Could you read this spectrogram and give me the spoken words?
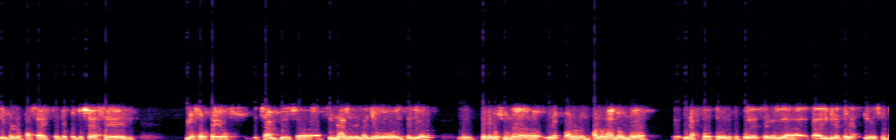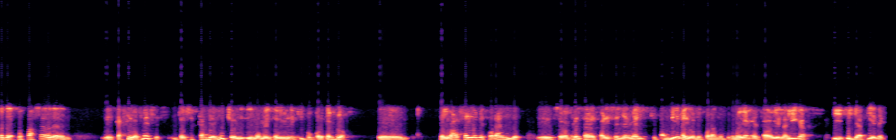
siempre nos pasa esto, ¿no? Cuando se hacen los sorteos de Champions a, finales del año anterior, eh, tenemos una, un panorama, una eh, una foto de lo que puede ser cada eliminatoria y resulta que después pasa eh, casi dos meses. Entonces cambia mucho el, momento de un equipo. Por ejemplo, eh, el Barça ha ido mejorando. se va a enfrentar al Paris Saint Germain, que también ha ido mejorando, porque no había arrancado bien la liga y, ya tiene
